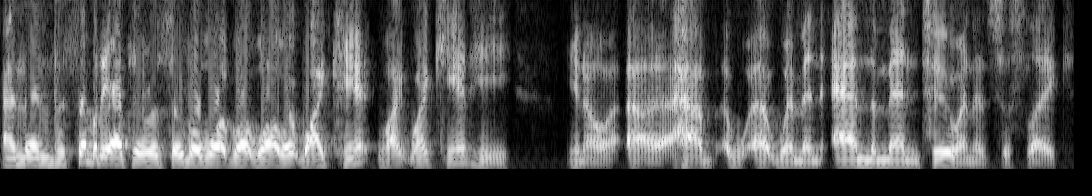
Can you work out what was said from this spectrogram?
And then somebody out there would say, "Well, what, what, what, why can't, why, why can't he, you know, uh, have uh, women and the men too?" And it's just like,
